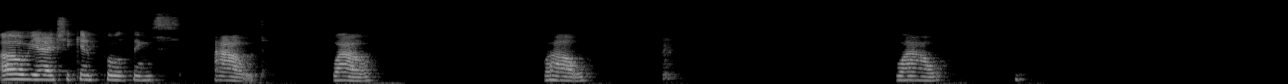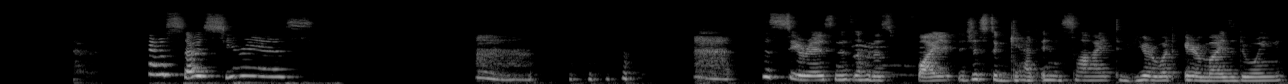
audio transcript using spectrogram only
oh yeah, she can pull things out. Wow. Wow. Wow. That's so serious. the seriousness of this fight just to get inside to hear what Iruma is doing.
